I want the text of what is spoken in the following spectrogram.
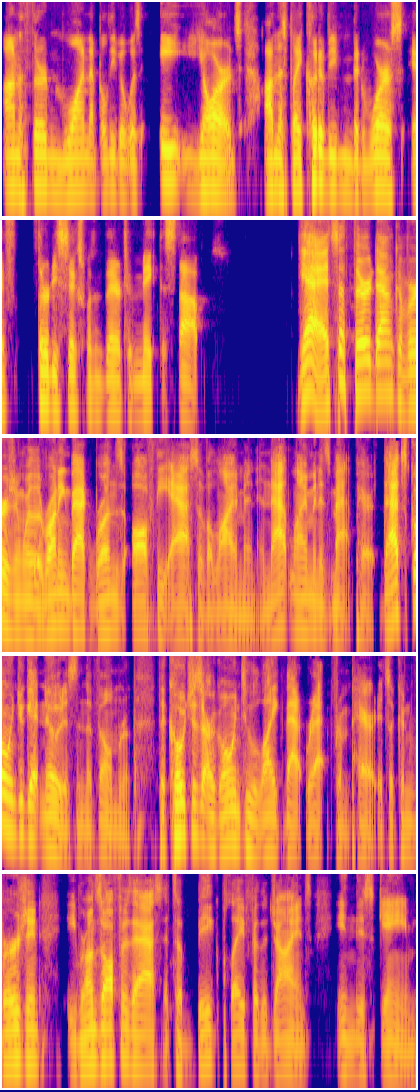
on a third and one. I believe it was eight yards on this play. Could have even been worse if 36 wasn't there to make the stop. Yeah, it's a third down conversion where the running back runs off the ass of a lineman, and that lineman is Matt Peart. That's going to get noticed in the film room. The coaches are going to like that rep from Peart. It's a conversion. He runs off his ass. It's a big play for the Giants in this game.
